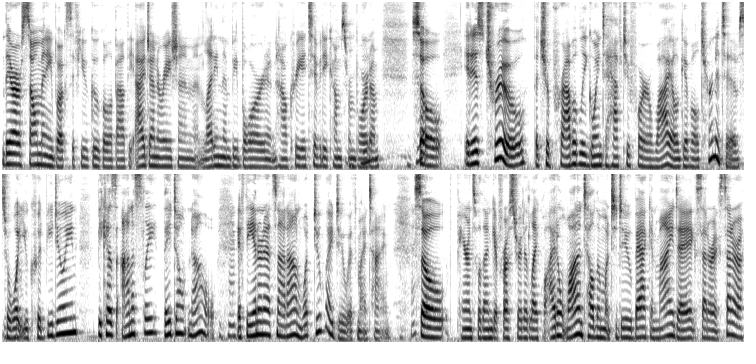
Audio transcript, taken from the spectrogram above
There are so many books if you Google about the I generation and letting them be bored and how creativity comes from mm-hmm. boredom. Mm-hmm. So it is true that you're probably going to have to, for a while, give alternatives to what mm-hmm. you could be doing because honestly, they don't know. Mm-hmm. If the internet's not on, what do I do with my time? Mm-hmm. So parents will then get frustrated, like, well, I don't want to tell them what to do back in my day, et cetera, et cetera.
